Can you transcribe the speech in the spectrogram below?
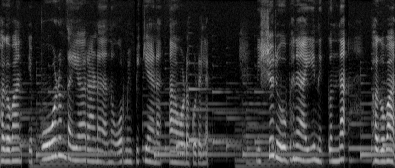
ഭഗവാൻ എപ്പോഴും തയ്യാറാണ് എന്ന് ഓർമ്മിപ്പിക്കുകയാണ് ആ ഓടക്കുഴൽ വിശ്വരൂപനായി നിൽക്കുന്ന ഭഗവാൻ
